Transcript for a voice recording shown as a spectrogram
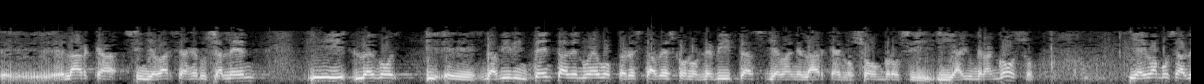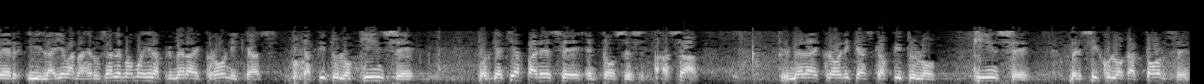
eh, el arca sin llevarse a Jerusalén y luego David intenta de nuevo, pero esta vez con los levitas llevan el arca en los hombros y, hay un gran gozo. Y ahí vamos a ver, y la llevan a Jerusalén, vamos a ir a Primera de Crónicas, capítulo 15, porque aquí aparece entonces Asaf. Primera de Crónicas, capítulo 15, versículo 14.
